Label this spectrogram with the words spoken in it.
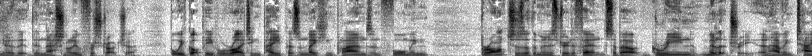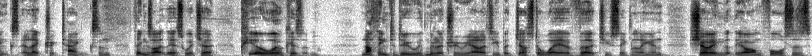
you know, the, the national infrastructure. But we've got people writing papers and making plans and forming branches of the Ministry of Defence about green military and having tanks, electric tanks, and things like this, which are pure wokeism, nothing to do with military reality, but just a way of virtue signalling and showing that the armed forces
